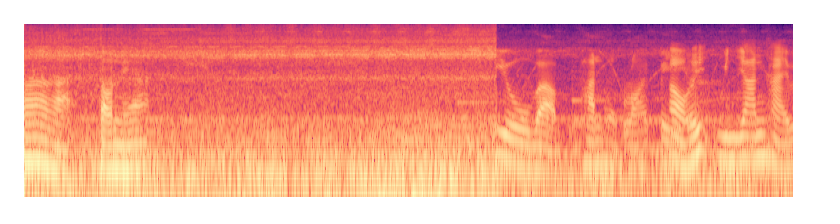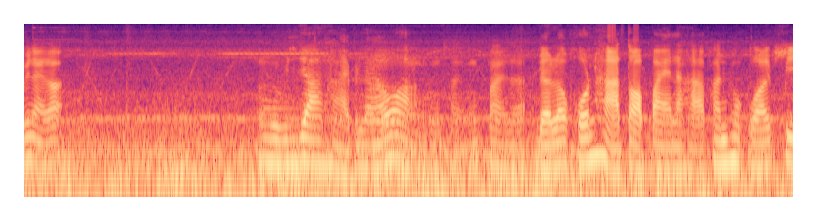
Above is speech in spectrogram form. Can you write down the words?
มากอะตอนเนี้ย อยู่แบบพันหกร้อยปีเอ้าเฮ้ยวิญญาณหายไปไหนละเออวิญญาณหายไปแล้วอะสงสัยต้องไปแล้วเดี๋ยวเราค้นหาต่อไปนะครับ พันหกร้อยปี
